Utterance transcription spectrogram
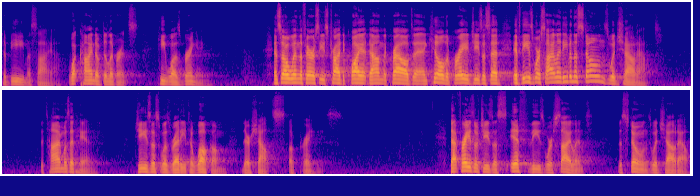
to be Messiah, what kind of deliverance he was bringing. And so when the Pharisees tried to quiet down the crowds and kill the parade, Jesus said, If these were silent, even the stones would shout out. The time was at hand. Jesus was ready to welcome their shouts of praise. That phrase of Jesus, if these were silent, the stones would shout out.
